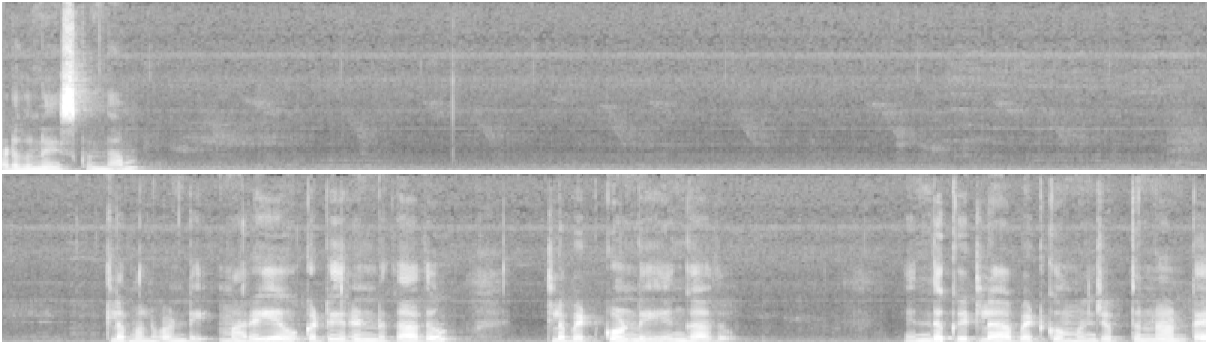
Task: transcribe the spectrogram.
అడుగున వేసుకుందాం. ఇట్లా మలవండి. మరీ ఒకటి రెండు కాదు. ఇట్లా పెట్టుకోండి ఏం కాదు. ఎందుకు ఇట్లా పెట్టుకోమని చెప్తున్నా అంటే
